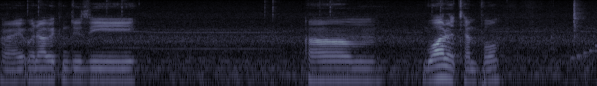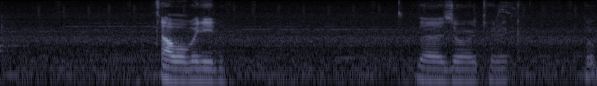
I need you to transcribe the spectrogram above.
Alright, well now we can do the um water temple. Oh well we need the Zora tunic. Oh,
